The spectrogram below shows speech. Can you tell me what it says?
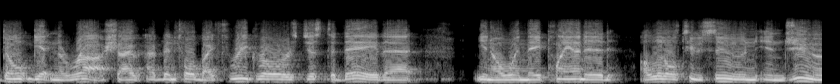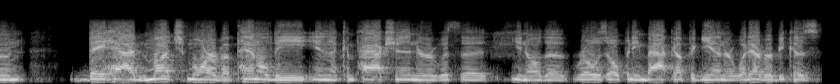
don't get in a rush. I've, I've been told by three growers just today that, you know, when they planted a little too soon in June, they had much more of a penalty in a compaction or with the, you know, the rows opening back up again or whatever because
